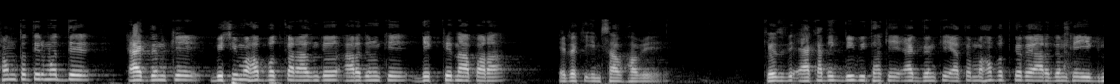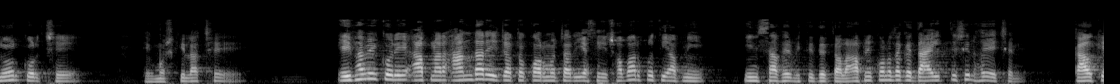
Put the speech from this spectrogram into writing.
সন্ততির মধ্যে একজনকে বেশি মহব্বত করা আরেকজনকে দেখতে না পারা, এটা কি ইনসাফ হবে? কেউ যদি একাধিক বিবি থাকে, একজনকে এত মহব্বত করে, আরেকজনকে ইগনোর করছে এই মুশকিল আছে। এইভাবে করে আপনার আন্ডারে যত কর্মচারী আছে, সবার প্রতি আপনি ইনসাফের ভিত্তিতে চলা। আপনি কোন জায়গায় দায়িত্বশীল হয়েছেন, কাউকে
